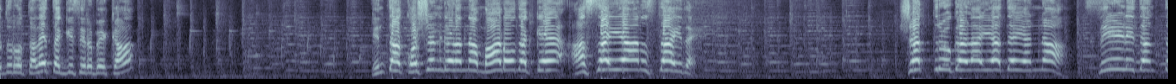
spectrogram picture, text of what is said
ಎದುರು ತಲೆ ತಗ್ಗಿಸಿರಬೇಕಾ? ಇಂಥ ಕ್ವಶನ್ಗಳನ್ನ ಮಾಡೋದಕ್ಕೆ ಅಸಹ್ಯ ಅನಿಸ್ತಾ ಇದೆ. ಶತ್ರುಗಳ ಎದೆಯನ್ನ ಸೀಳಿದಂತ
